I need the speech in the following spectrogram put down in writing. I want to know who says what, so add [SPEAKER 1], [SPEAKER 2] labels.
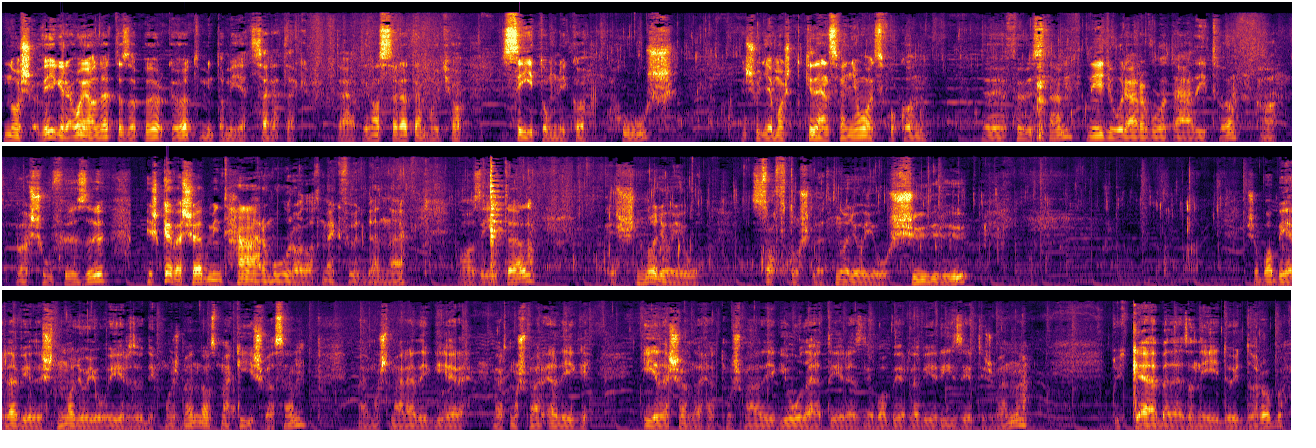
[SPEAKER 1] Nos, végre olyan lett ez a pörkölt, mint amilyet szeretek. Tehát én azt szeretem, hogyha szétomlik a hús, és ugye most 98 fokon főztem, 4 órára volt állítva a lassú főző, és kevesebb, mint 3 óra alatt megfőtt benne az étel, és nagyon jó szaftos lett, nagyon jó sűrű, és a babér levél is nagyon jó érződik most benne, azt már ki is veszem, mert most már elég ér, mert most már elég élesen lehet, most már elég jó lehet érezni a babérlevél ízét is benne. Úgyhogy kell bele ez a négy darab,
